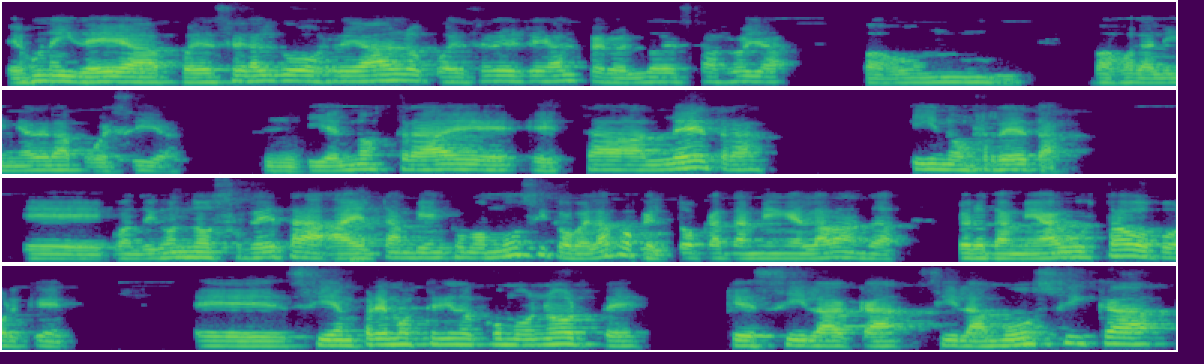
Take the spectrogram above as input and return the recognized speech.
es una idea, puede ser algo real o puede ser irreal, pero él lo desarrolla bajo, un, bajo la línea de la poesía. Y él nos trae esta letra y nos reta. Eh, cuando digo nos reta a él también como músico, ¿verdad? Porque él toca también en la banda, pero también ha gustado porque eh, siempre hemos tenido como norte que si la, si la música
